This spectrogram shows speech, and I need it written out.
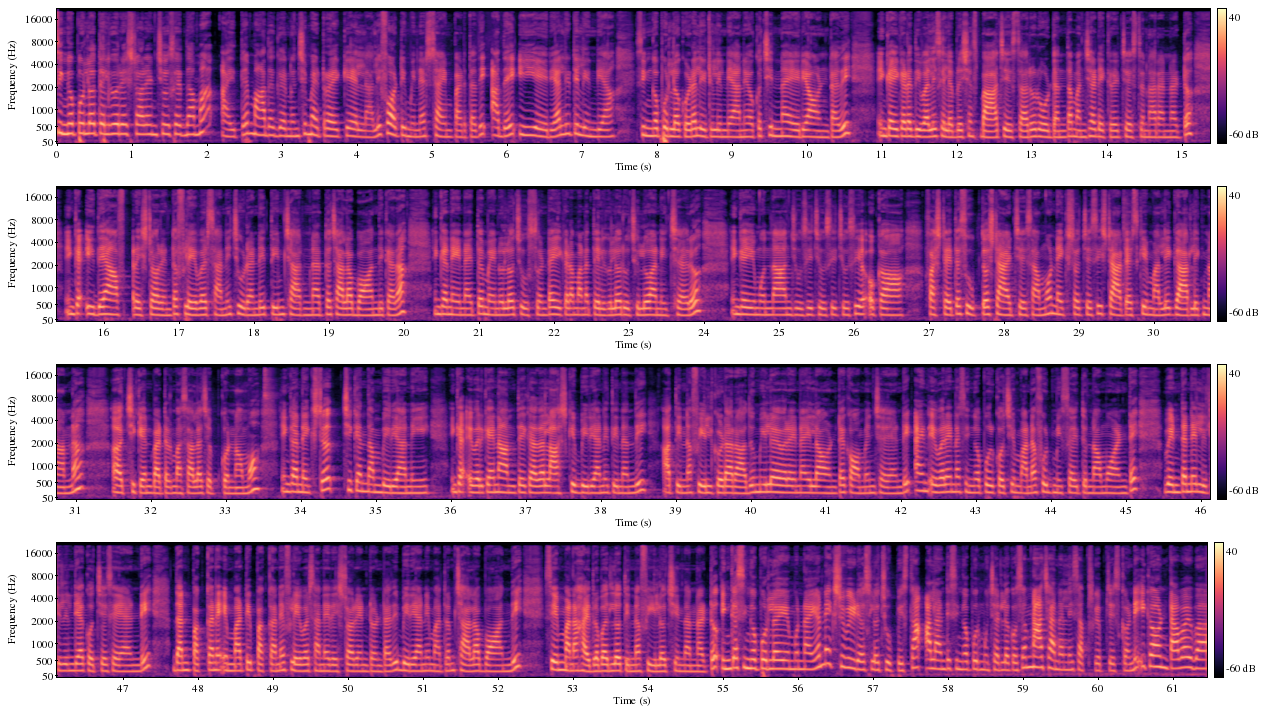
సింగపూర్లో తెలుగు రెస్టారెంట్ చూసేద్దామా? అయితే మా దగ్గర నుంచి మెట్రో ఎక్కి వెళ్ళాలి. ఫార్టీ మినిట్స్ టైం పడుతుంది. అదే ఈ ఏరియా లిటిల్ ఇండియా. సింగపూర్లో కూడా లిటిల్ ఇండియా అనే ఒక చిన్న ఏరియా ఉంటుంది. ఇంకా ఇక్కడ దివాళీ సెలబ్రేషన్స్ బాగా చేస్తారు. రోడ్ అంతా మంచిగా డెకరేట్ చేస్తున్నారు అన్నట్టు. ఇంకా ఇదే ఆ రెస్టారెంట్ ఫ్లేవర్స్ అని చూడండి. థీమ్ చార్మినార్తో చాలా బాగుంది కదా. ఇంకా నేనైతే మెనూలో చూస్తుంటే ఇక్కడ మన తెలుగులో రుచులు అని ఇచ్చారు. ఇంకా ఏముందా అని చూసి చూసి చూసి ఒక ఫస్ట్ అయితే సూప్తో స్టార్ట్ చేసాము. నెక్స్ట్ వచ్చేసి స్టార్టర్స్కి మళ్ళీ గార్లిక్ నాన్న చికెన్ బటర్ మసాలా చెప్పుకున్నాము. ఇంకా నెక్స్ట్ చికెన్ దమ్ బిర్యానీ. ఇంకా ఎవరికైనా అంతే కదా లాస్ట్కి బిర్యానీ తినంది ఆ తిన్న ఫీల్ కూడా రాదు. మీలో ఎవరైనా ఇలా ఉంటే కామెంట్ చేయండి. అండ్ ఎవరైనా సింగపూర్కి వచ్చి మన ఫుడ్ మిస్ అవుతున్నాము అంటే వెంటనే లిటిల్ ఇండియాకి వచ్చేసేయండి. దాని పక్కనే ఎంఆర్టీ పక్కనే ఫ్లేవర్స్ అనే రెస్టారెంట్ ఉంటుంది. బిర్యానీ మాత్రం చాలా బాగుంది. సేమ్ మన హైదరాబాద్లో తిన్న ఫీల్ వచ్చింది అన్నట్టు. ఇంకా సింగపూర్లో ఏమున్నాయో నెక్స్ట్ వీడియోస్లో చూపిస్తా. అలాంటి సింగపూర్ ముచ్చట్ల కోసం నా ఛానల్ని సబ్స్క్రైబ్ చేసుకోండి. ఇక ఉంటా బాయ్ బాయ్.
